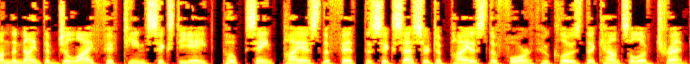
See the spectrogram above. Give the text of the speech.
On 9 July 1568, Pope Saint Pius V, the successor to Pius IV who closed the Council of Trent,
